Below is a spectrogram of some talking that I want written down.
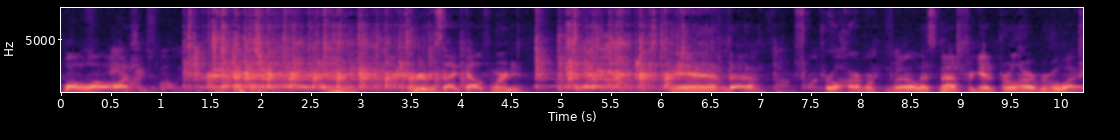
Walla Walla, Washington? Riverside, California. And uh, Pearl Harbor? Well, let's not forget Pearl Harbor, Hawaii.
